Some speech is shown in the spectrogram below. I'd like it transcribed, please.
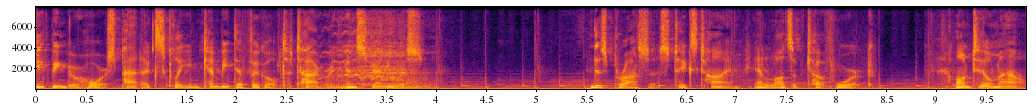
Keeping your horse paddocks clean can be difficult, tiring, and strenuous. This process takes time and lots of tough work. Until now.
